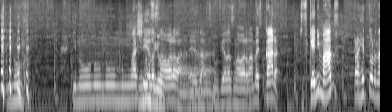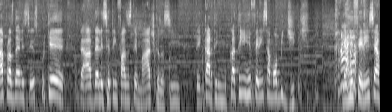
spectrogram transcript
E não, e não, não, não, não achei não elas viu. na hora lá. Ah. É, exato, não vi elas na hora lá. Mas, cara, tu fiquei animado pra retornar pras DLCs, porque a DLC tem fases temáticas, assim. Tem, cara, tem, tem referência a Mob Dick. E a referência é a,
